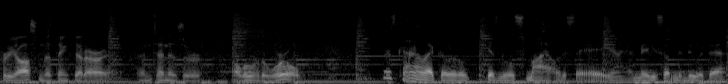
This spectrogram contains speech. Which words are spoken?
pretty awesome to think that our antennas are all over the world. It's kind of like a little kid's little smile to say, hey, you know, maybe something to do with that.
